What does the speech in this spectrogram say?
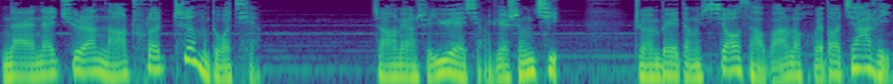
奶奶居然拿出了这么多钱，张亮是越想越生气，准备等潇洒完了回到家里，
